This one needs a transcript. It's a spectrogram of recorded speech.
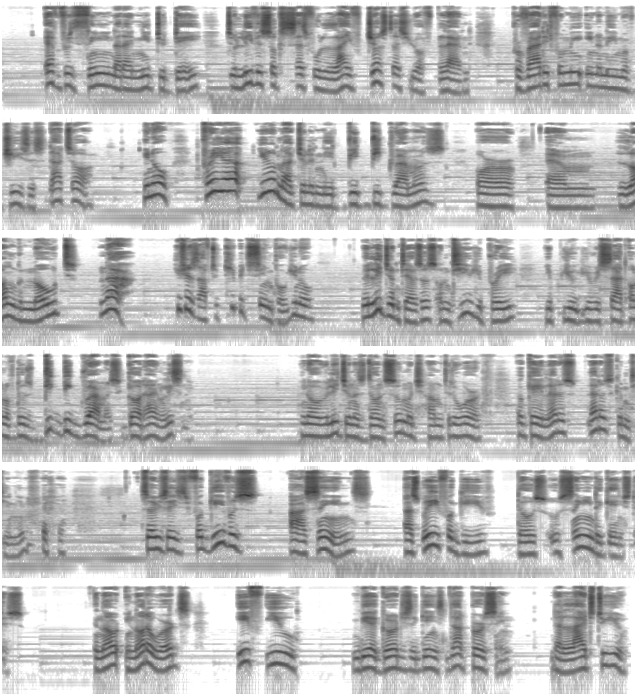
everything that I need today to live a successful life just as you have planned. Provide it for me in the name of Jesus. That's all. You know, prayer, you don't actually need big, big grammars or um, long notes. Nah, you just have to keep it simple. You know, religion tells us until you pray, you, you, you recite all of those big, big grammars. God, I ain't listening. You know, religion has done so much harm to the world. Okay, let us let us continue. so he says, "Forgive us our sins, as we forgive those who sinned against us." In, our, in other words, if you bear grudges against that person that lied to you,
